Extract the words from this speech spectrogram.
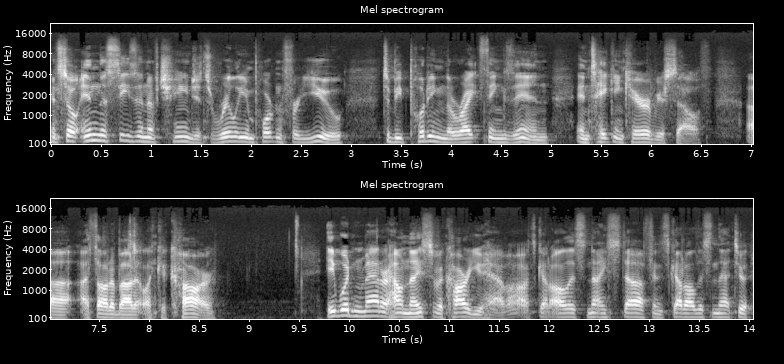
And so, in the season of change, it's really important for you to be putting the right things in and taking care of yourself. Uh, I thought about it like a car it wouldn't matter how nice of a car you have. Oh, it's got all this nice stuff and it's got all this and that to it.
